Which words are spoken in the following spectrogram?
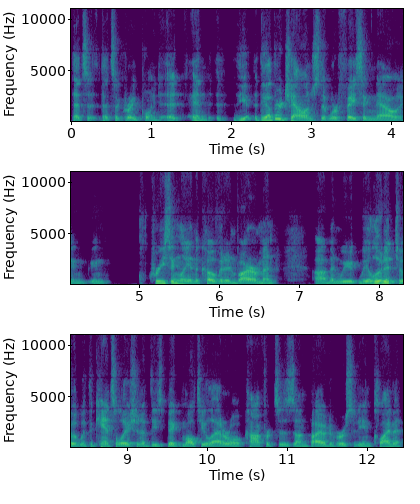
that's a, that's a great point. and the the other challenge that we're facing now in, in increasingly in the covid environment um, and we, we alluded to it with the cancellation of these big multilateral conferences on biodiversity and climate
